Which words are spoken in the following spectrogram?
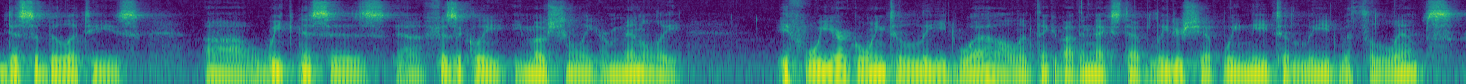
disabilities, uh, weaknesses, uh, physically, emotionally, or mentally. If we are going to lead well and think about the next step leadership, we need to lead with the limps,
